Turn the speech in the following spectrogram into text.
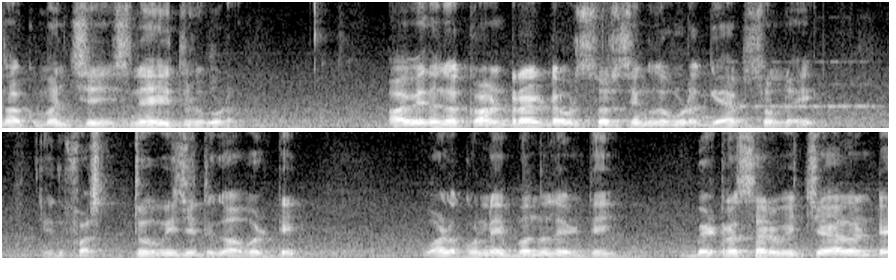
నాకు మంచి స్నేహితుడు కూడా. ఆ విధంగా కాంట్రాక్ట్ అవుట్ సోర్సింగ్లో కూడా గ్యాప్స్ ఉన్నాయి. ఇది ఫస్ట్ విజిట్ కాబట్టి వాళ్ళకున్న ఇబ్బందులు ఏంటి? బెటర్ సర్వీస్ చేయాలంటే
